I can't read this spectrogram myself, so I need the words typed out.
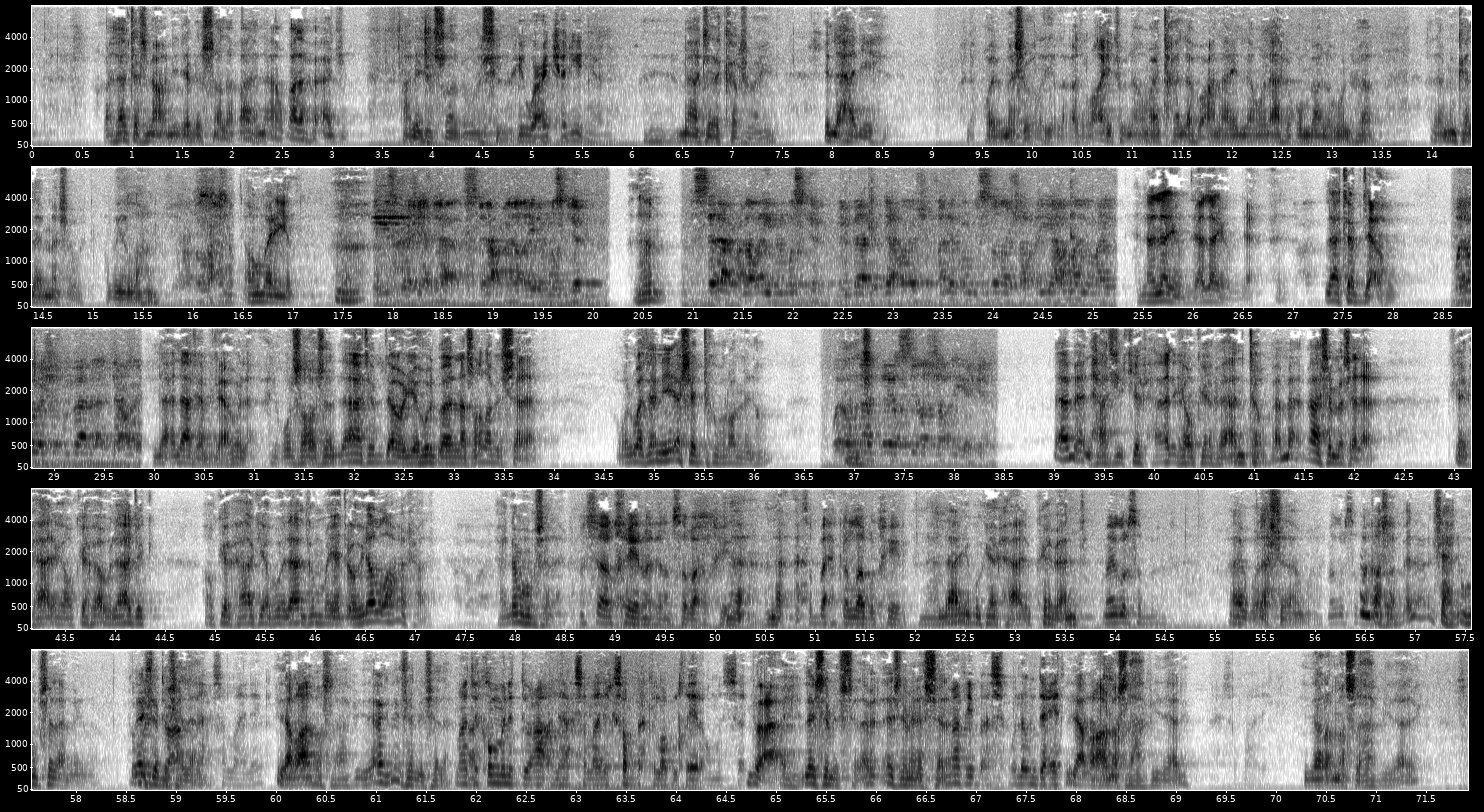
قال هل تسمعني ندى بالصلاة؟ قال نعم. قال فأجب عليه الصلاة والسلام. في وعيد شديد يعني. ما أتذكر شوي. إلا حديث قول ابن مسعود رضي الله قد رأيتنا وما يتخلف عنها إلا منافق معلوم النفاق هذا من كلام مسعود رضي الله عنه. أو مريض. بالنسبة يا السلام على غير المسلم. نعم. السلام على غير المسلم من باب الدعوة يا شيخ. هل يكون بالصيغه الشرعية أو ما لا لا يبدع لا يبدع لا تبدعه ولو يا شيخ من باب الدعوة. يا شيخ. لا لا تبدعه لا يقول صلى الله عليه وسلم لا تبدأ اليهود ولا النصارى بالسلام. والوثني أشد كفرا منهم. ولو كانت غير الصيغة الشرعية يا شيخ. لا من الحاجة كيف حالك أو كيف أنت أو ما, ما سمى سلام. كيف حالك أو كيف أولادك أو كيف حالك يا فلان ثم يدعو إلى الله ما يخالف. هذا مو بسلام. مساء الخير مثلا صباح الخير. لا لا صبحك الله بالخير. لا, لا يقول كيف حالك كيف أنت. ما يقول صب لا يقول السلام ما الخير انقصب سهل مو بسلام أيضا. ليس بسلام. الله عليك إذا رأى المصلحة في ذلك ليس بسلام. ما تكون من الدعاء له أحسن الله عليك صبحك الله بالخير أو مساك دعاء ليس من السلام ليس من ما السلام في بأس ولو إن دعيت. إذا رأى المصلحة في ذلك. أحسن الله عليك إذا رأى المصلحة في ذلك.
